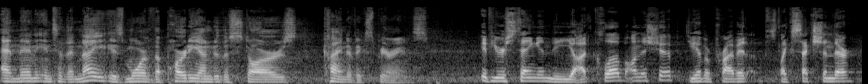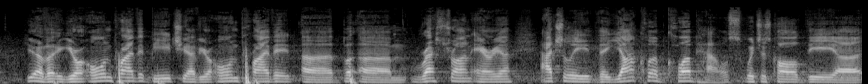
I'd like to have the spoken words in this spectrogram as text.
And then into the night is more of the party under the stars kind of experience. If you're staying in the yacht club on the ship, do you have a private like section there? You have a, your own private beach. You have your own private uh, b- um, restaurant area. Actually, the yacht club clubhouse, which is called the uh,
